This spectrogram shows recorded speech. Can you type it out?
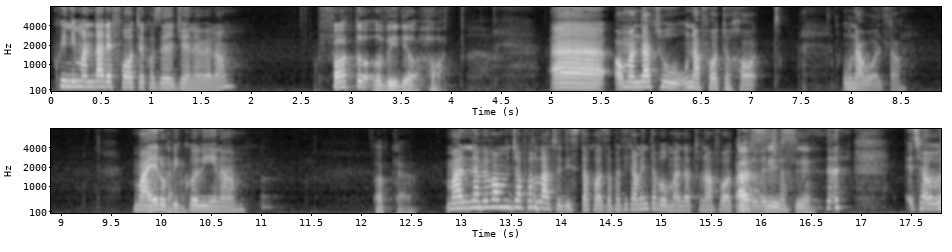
Quindi mandare foto e cose del genere, vero? Foto o video hot? Eh, ho mandato una foto hot una volta. Ma ero Ok. piccolina. Ok. Ma ne avevamo già parlato di sta cosa. Praticamente avevo mandato una foto Ah dove sì, c'è- sì. Ciao.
